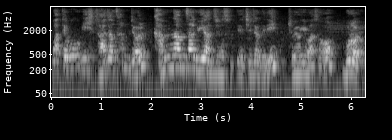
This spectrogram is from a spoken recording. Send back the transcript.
마태복음 24장 3절 감남산 위에 앉으셨을 때 제자들이 조용히 와서 물어요.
